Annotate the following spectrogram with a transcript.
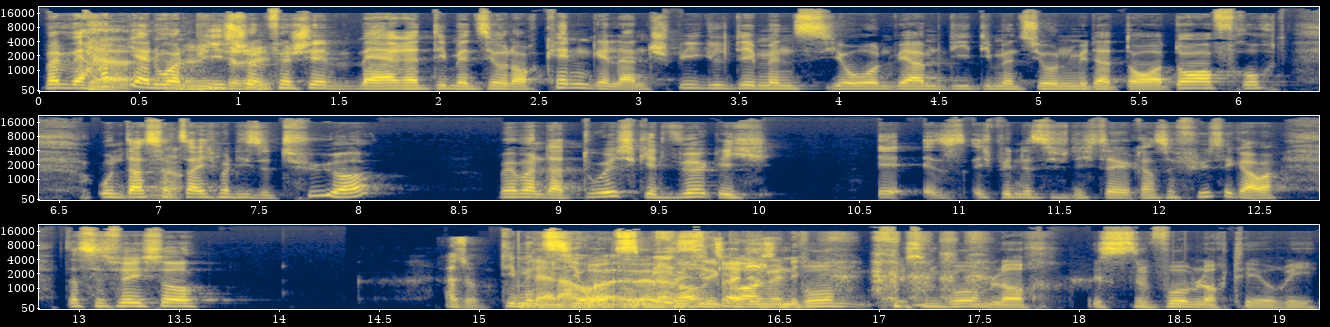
Weil wir Ja, haben ja in One Piece schon mehrere Dimensionen auch kennengelernt. Spiegeldimension, wir haben die Dimension mit der Dor-Dor-Frucht. Und das Ja. hat, sag ich mal, diese Tür, wenn man da durchgeht, wirklich. Ich bin jetzt nicht der krasse Physiker, aber das ist wirklich so. Also, Dimensionsmäßig. Ja, ist ein, Wurm, ist ein Wurmloch. Ist eine Wurmloch-Theorie.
